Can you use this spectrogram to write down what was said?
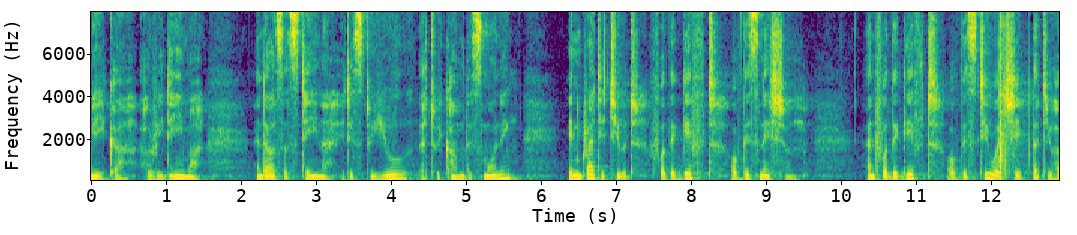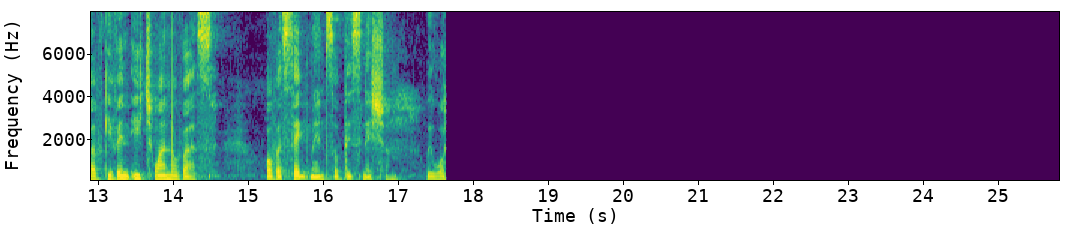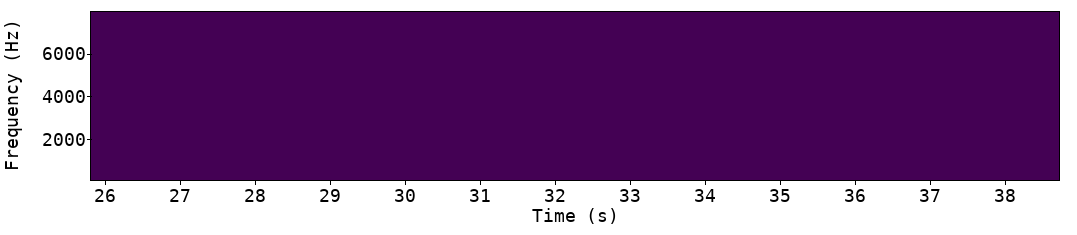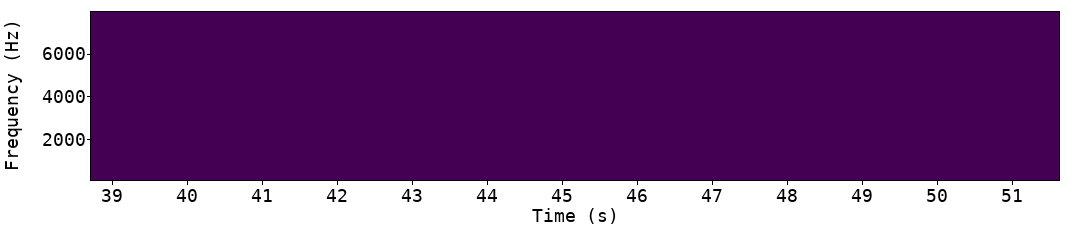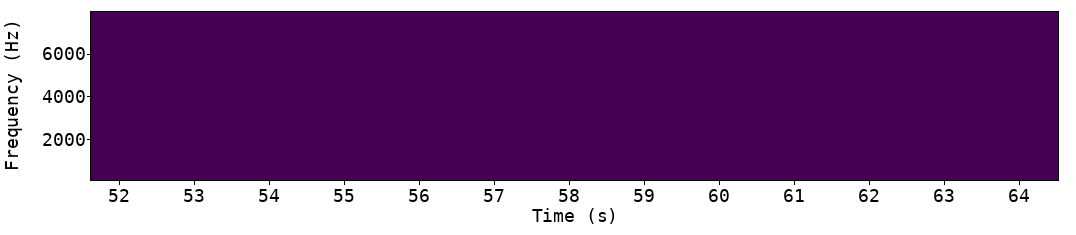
maker, our redeemer, and our sustainer. It is to you that we come this morning in gratitude for the gift of this nation and for the gift of the stewardship that you have given each one of us over segments of this nation. We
